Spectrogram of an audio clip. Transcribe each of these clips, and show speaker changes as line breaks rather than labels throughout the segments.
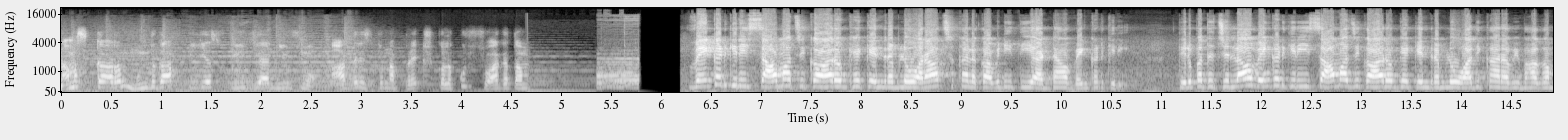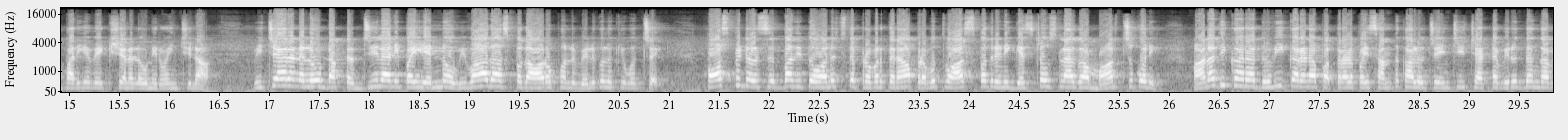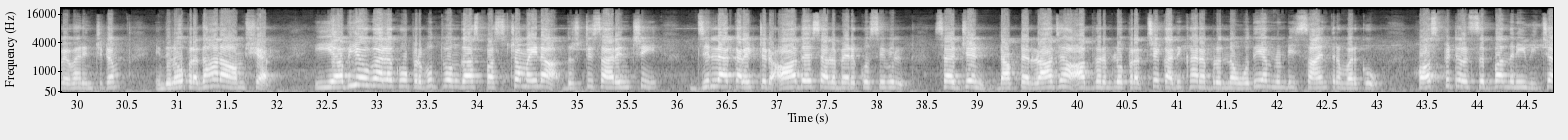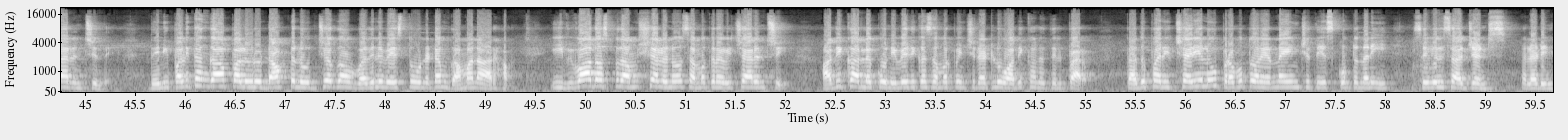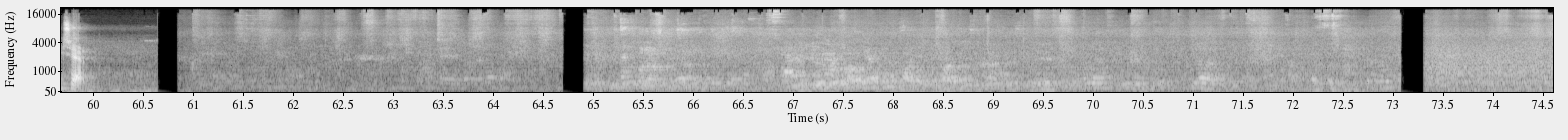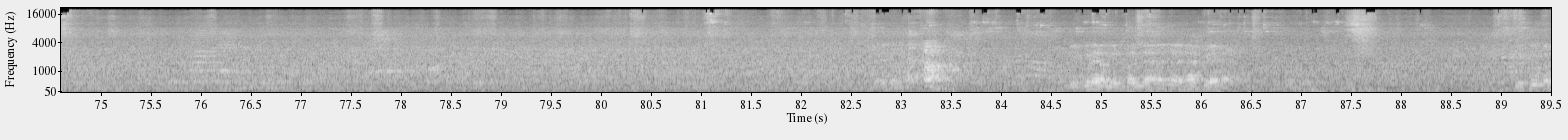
నమస్కారం. ముందుగా PS PGR న్యూస్ను ఆదరిస్తున్న ప్రేక్షకులకు స్వాగతం.
వెంకటగిరి సామాజిక ఆరోగ్య కేంద్రంలో అరాచకాలకు అవినీతి అడ్డా వెంకటగిరి. తిరుపతి జిల్లా వెంకటగిరి సామాజిక ఆరోగ్య కేంద్రంలో అధికార విభాగం పర్యవేక్షణలో నిర్వహించిన విచారణలో డాక్టర్ జీలానిపై ఎన్నో వివాదాస్పద ఆరోపణలు వెలుగులోకి వచ్చాయి. హాస్పిటల్ సిబ్బందితో అనుచిత ప్రవర్తన ప్రభుత్వ ఆసుపత్రిని గెస్ట్ హౌస్ లాగా మార్చుకొని అనధికార ధృవీకరణ పత్రాలపై సంతకాలు చేయించి చట్ట విరుద్ధంగా వ్యవహరించడం ఇందులో ప్రధాన అంశాలు. ఈ అభియోగాలకు ప్రభుత్వంగా స్పష్టమైన దృష్టి సారించి జిల్లా కలెక్టర్ ఆదేశాల మేరకు సివిల్ సర్జన్ డాక్టర్ రాజా ఆధ్వర్యంలో ప్రత్యేక అధికార బృందం ఉదయం నుండి సాయంత్రం వరకు హాస్పిటల్ సిబ్బందిని విచారించింది. దీని ఫలితంగా పలువురు డాక్టర్లు ఉద్యోగం వదిలివేస్తూ ఉండటం గమనార్హం. ఈ వివాదాస్పద అంశాలను సమగ్ర విచారించి అధికారులకు నివేదిక సమర్పించినట్లు అధికారులు తెలిపారు. తదుపరి చర్యలు ప్రభుత్వం నిర్ణయించి తీసుకుంటుందని సివిల్ సర్జన్స్ వెల్లడించారు.
మీకు కూడా ఏమైనా ఇబ్బంది? లేదా హ్యాపీ అలా ఎక్కువగా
